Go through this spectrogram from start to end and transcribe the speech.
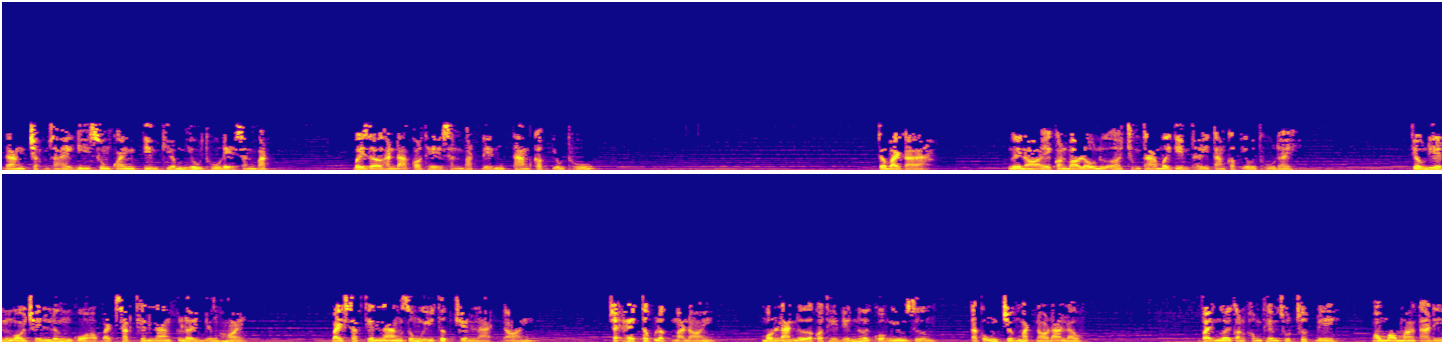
đang chậm rãi đi xung quanh tìm kiếm yêu thú để săn bắt. Bây giờ hắn đã có thể săn bắt đến tam cấp yêu thú. Tiểu Bạch à, người nói còn bao lâu nữa chúng ta mới tìm thấy tam cấp yêu thú đây? Thiếu niên ngồi trên lưng của Bạch Sắc Thiên Lang lời miếng hỏi. Bạch Sắc Thiên Lang dùng ý thức truyền lại nói, chạy hết tốc lực mà nói, một lát nữa có thể đến nơi của Ngưu Dương, ta cũng chứng mắt nó đã lâu. Vậy ngươi còn không thêm chút sức đi, mau mau mang ta đi,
